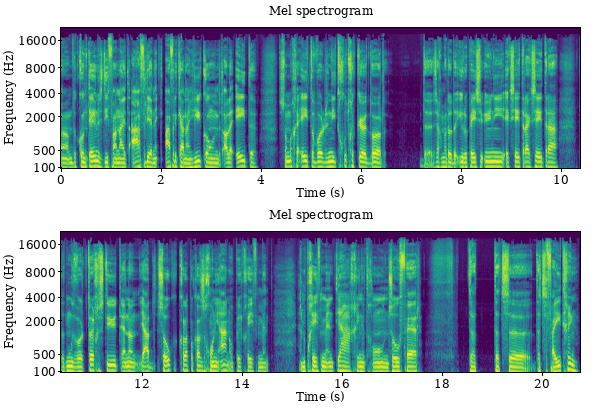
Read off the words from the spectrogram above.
ehm, de containers die vanuit Afrika, naar hier komen met alle eten. Sommige eten worden niet goedgekeurd door de, zeg maar door de Europese Unie, et cetera, et cetera. Dat moet worden teruggestuurd. En dan, ja, zulke klappen kan ze gewoon niet aan op een gegeven moment. En op een gegeven moment, ja, ging het gewoon zo ver dat, dat, ze, dat ze failliet ging.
